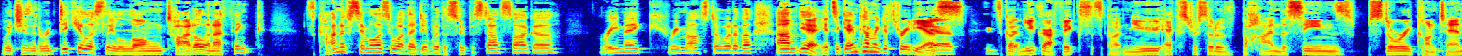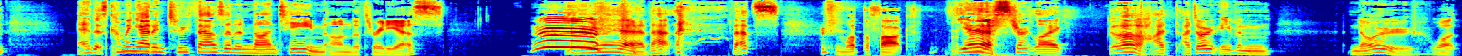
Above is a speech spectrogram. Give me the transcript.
which is a ridiculously long title and I think it's kind of similar to what they did with the Superstar Saga remake, remaster, whatever. Um yeah, it's a game coming to 3DS. Yeah, I it's think got that's- new graphics, it's got new extra sort of behind the scenes story content. And it's coming out in 2019 on the 3DS. yeah, that that's What the fuck? yeah, straight like ugh, I I don't even know what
